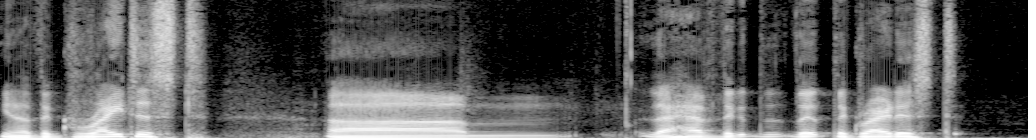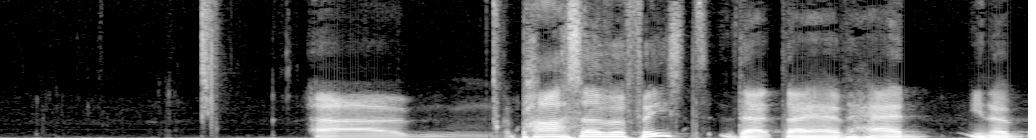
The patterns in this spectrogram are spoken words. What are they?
you know, the greatest. Um, they have the the, the greatest uh, Passover feast that they have had. You know,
